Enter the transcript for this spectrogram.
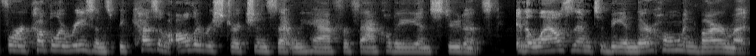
for a couple of reasons. Because of all the restrictions that we have for faculty and students, it allows them to be in their home environment,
